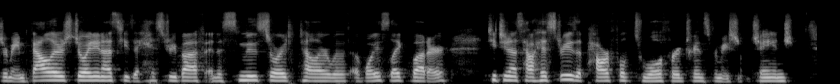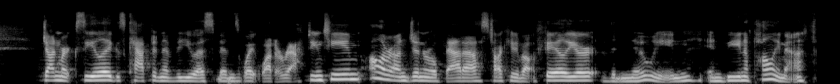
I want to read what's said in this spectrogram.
Jermaine Fowler's joining us. He's a history buff and a smooth storyteller with a voice like butter, teaching us how history is a powerful tool for transformational change. John Mark Seelig is captain of the U.S. men's whitewater rafting team, all around general badass, talking about failure, the knowing, and being a polymath.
